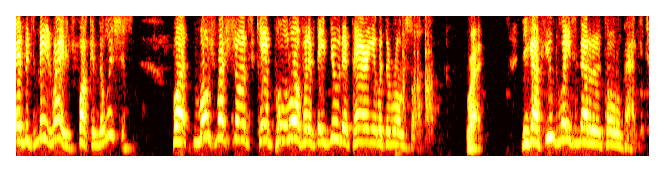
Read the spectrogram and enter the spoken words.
If it's made right, it's fucking delicious. But most restaurants can't pull it off, and if they do, they're pairing it with the wrong sauce. Right. You got a few places that are the total package.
